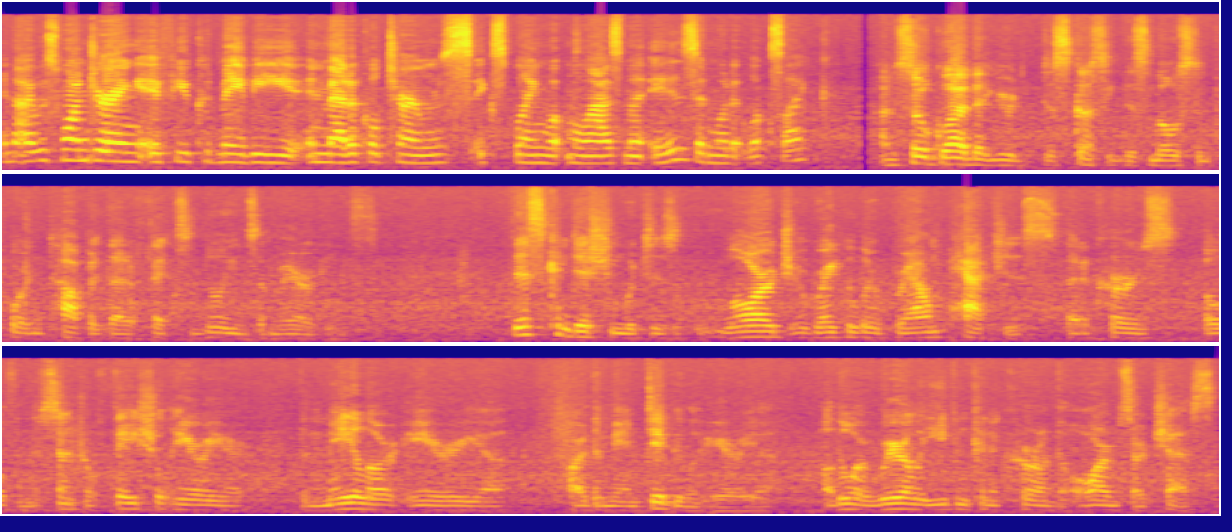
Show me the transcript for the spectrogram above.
And I was wondering if you could maybe, in medical terms, explain what melasma is and what it looks like. I'm so glad that you're discussing this most important topic that affects millions of Americans. This condition, which is large irregular brown patches that occurs both in the central facial area, the malar area, or the mandibular area, although it rarely even can occur on the arms or chest,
